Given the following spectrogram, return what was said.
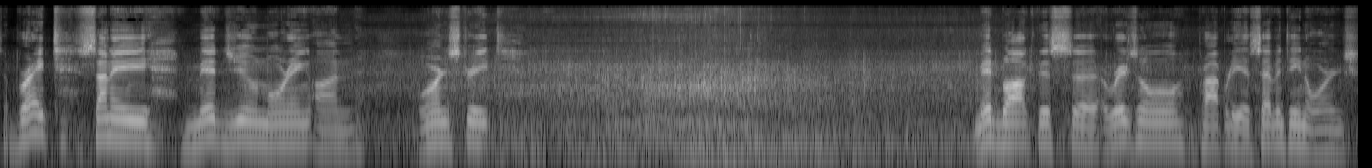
It's a bright, sunny mid-June morning on Orange Street. Mid-block, this uh, original property is 17 Orange.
